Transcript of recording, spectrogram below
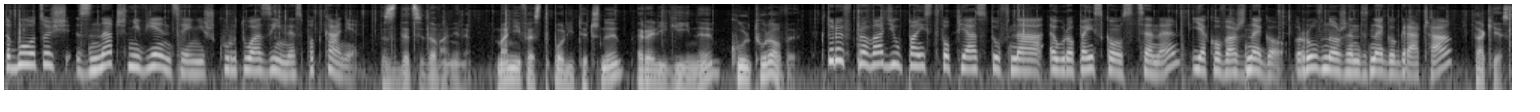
To było coś znacznie więcej niż kurtuazyjne spotkanie, Zdecydowanie. Manifest polityczny, religijny, kulturowy. który wprowadził państwo Piastów na europejską scenę jako ważnego, równorzędnego gracza, Tak jest.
